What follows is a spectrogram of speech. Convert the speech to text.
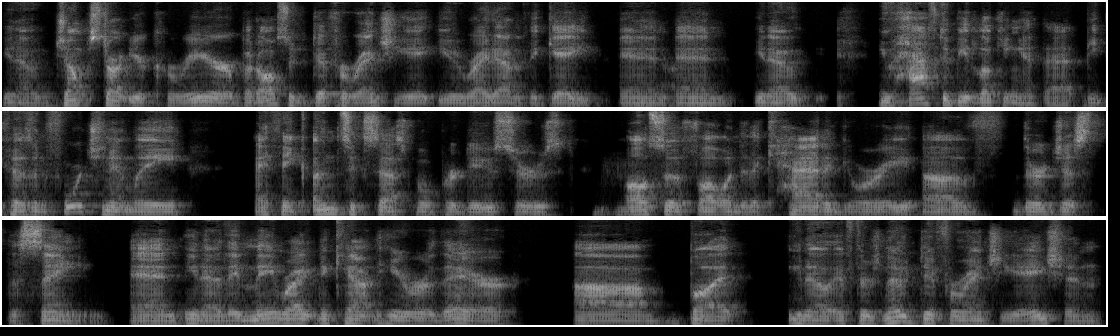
you know jumpstart your career but also differentiate you right out of the gate and yeah. and you know you have to be looking at that because unfortunately i think unsuccessful producers mm-hmm. also fall into the category of they're just the same and you know they may write an account here or there um, but you know if there's no differentiation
